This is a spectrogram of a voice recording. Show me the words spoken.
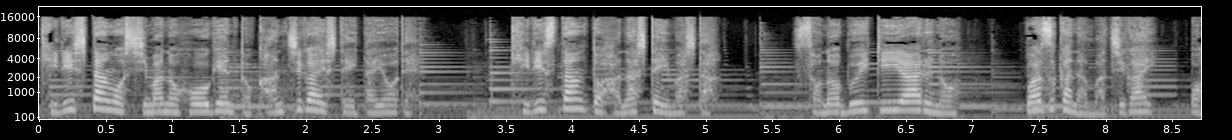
キリシタンを島の方言と勘違いしていたようでキリスタンと話していました。その VTR のわずかな間違いを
